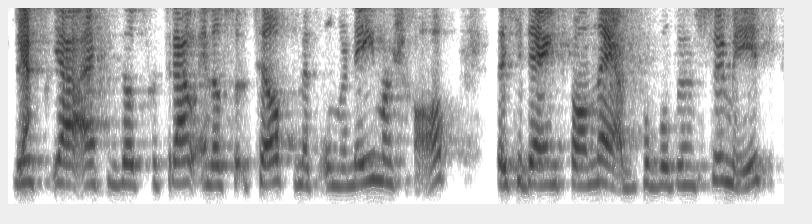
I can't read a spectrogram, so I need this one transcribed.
Dus ja, ja eigenlijk dat vertrouwen. En dat is hetzelfde met ondernemerschap. Dat je denkt van, nou ja, bijvoorbeeld een summit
